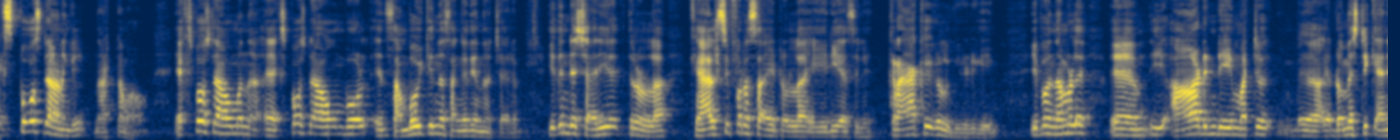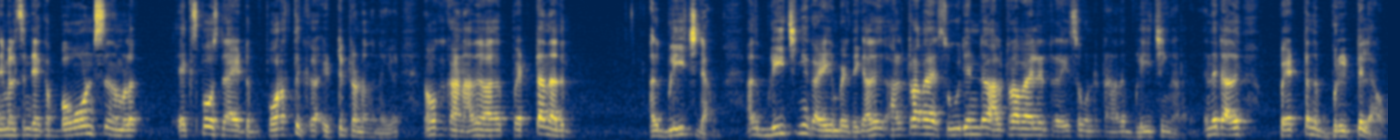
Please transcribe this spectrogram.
എക്സ്പോസ്ഡ് ആണെങ്കിൽ നഷ്ടമാവും. എക്സ്പോസ്ഡ് ആവുമ്പോൾ എക്സ്പോസ്ഡ് ആവുമ്പോൾ ഇത് സംഭവിക്കുന്ന സംഗതി എന്ന് വെച്ചാൽ ഇതിന്റെ ശരീരത്തിലുള്ള കാൽസിഫറസ് ആയിട്ടുള്ള ഏരിയാസിൽ ക്രാക്കുകൾ വീഴുകയും ഇപ്പോൾ നമ്മൾ ഈ ആടിന്റെയും മറ്റ് ഡൊമസ്റ്റിക് ആനിമൽസിന്റെയൊക്കെ ബോൺസ് നമ്മൾ എക്സ്പോസ്ഡ് ആയിട്ട് പുറത്ത് ഇട്ടിട്ടുണ്ടെന്നുണ്ടെങ്കിൽ നമുക്ക് കാണാം അത് പെട്ടെന്ന് അത് അത് ബ്ലീച്ച്ഡ് ആവും. അത് ബ്ലീച്ചിങ് കഴിയുമ്പോഴത്തേക്ക് അത് അൾട്രാവയ സൂര്യന്റെ അൾട്രാവയലറ്റ് റേസ് കൊണ്ടിട്ടാണ് അത് ബ്ലീച്ചിങ് നടക്കുന്നത്. എന്നിട്ട് അത് പെട്ടെന്ന് ബ്രിട്ടിലാവും.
